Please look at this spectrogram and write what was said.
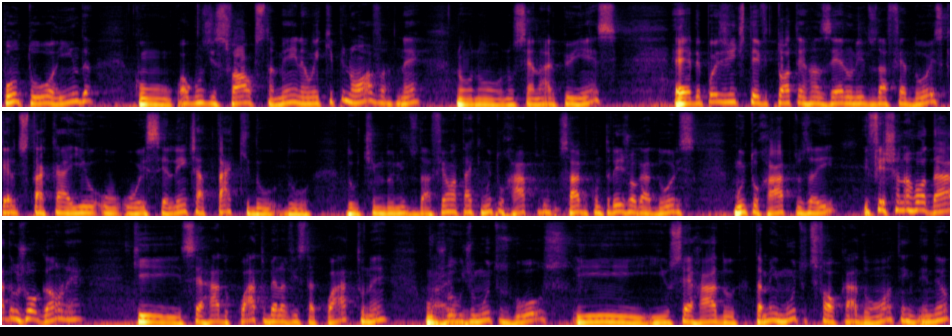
pontuou ainda com alguns desfalques também, né? Uma equipe nova, né? No, no, no cenário piuiense. É, depois a gente teve Tottenham 0, Unidos da Fé 2. Quero destacar aí o, o excelente ataque do, do, do, time do Unidos da Fé. Um ataque muito rápido, sabe? Com três jogadores muito rápidos aí. E fechando a rodada, o jogão, né? Que Cerrado 4, Bela Vista 4, né? Um tá jogo aí. de muitos gols e, e, o Cerrado também muito desfalcado ontem, entendeu?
